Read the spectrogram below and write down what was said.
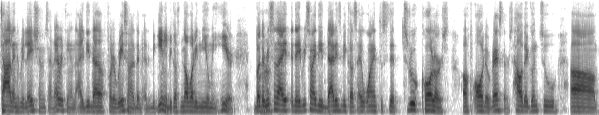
talent relations and everything. And i did that for a reason at the, at the beginning because nobody knew me here but the Uh-huh. reason I the reason I did that is because I wanted to see the true colors of all the wrestlers, how they're going to um,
